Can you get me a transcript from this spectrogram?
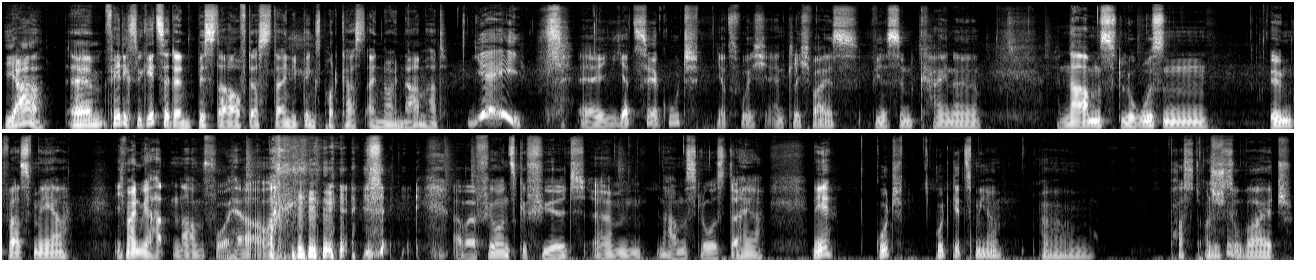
Ja, ähm, Felix, wie geht's dir denn? Bis darauf, dass dein Lieblingspodcast einen neuen Namen hat. Yay! Äh, jetzt sehr gut. Jetzt, wo ich endlich weiß, wir sind keine namenslosen irgendwas mehr. Ich meine, wir hatten Namen vorher, aber aber für uns gefühlt ähm, namenslos. Daher, nee, gut, gut geht's mir. Ähm, passt alles Schön. soweit.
